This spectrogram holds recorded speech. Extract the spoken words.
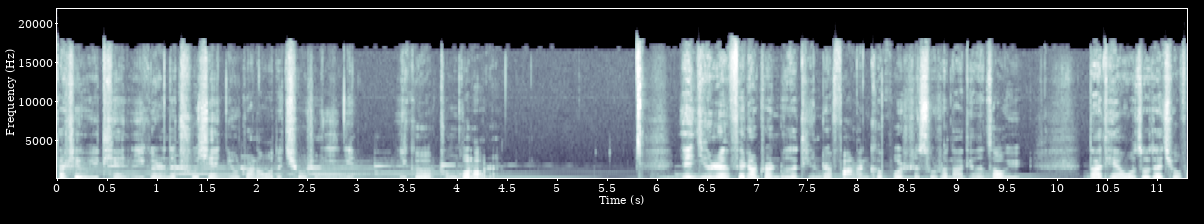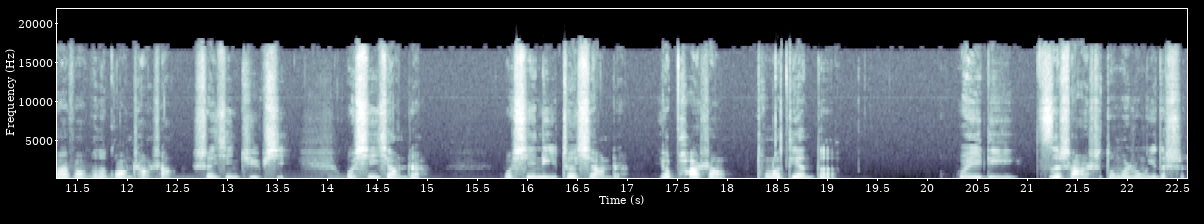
但是有一天，一个人的出现扭转了我的求生意念。一个中国老人，年轻人非常专注地听着法兰克博士诉说那天的遭遇。那天，我坐在囚犯放风的广场上，身心俱疲。我心想着，我心里正想着要爬上通了电的围篱。自杀是多么容易的事！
